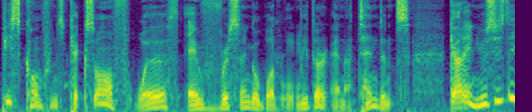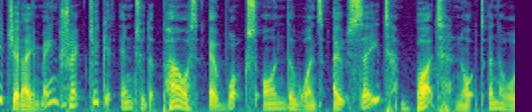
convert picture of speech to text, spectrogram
peace conference kicks off with every single world leader in attendance. Gary uses the Jedi mind trick to get into the palace. It works on the ones outside, but not a,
